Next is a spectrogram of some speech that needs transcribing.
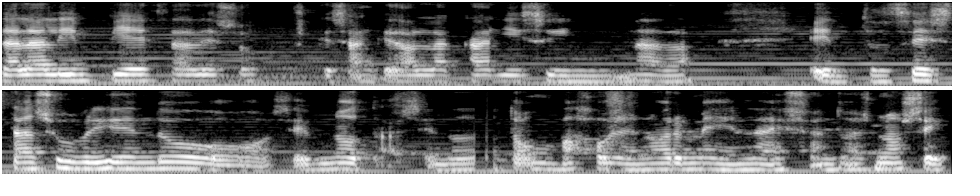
de la limpieza de eso, pues, que se han quedado en la calle sin nada. Entonces están sufriendo, se nota, se nota un bajón enorme en eso, entonces no sé.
